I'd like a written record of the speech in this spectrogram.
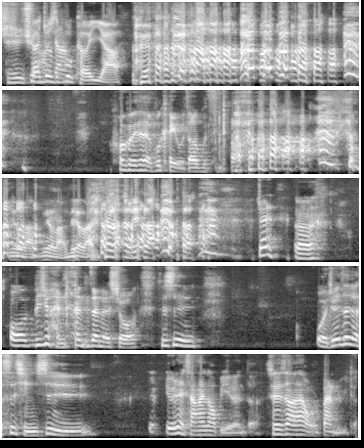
其实去，但就是不可以啊！会不会真的不可以？我倒不知道。没有啦，没有啦，没有啦，没有啦，没有啦。但呃，我必须很认真的说，就是。我觉得这个事情是有有点伤害到别人的，所以伤害到我的伴侣的。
